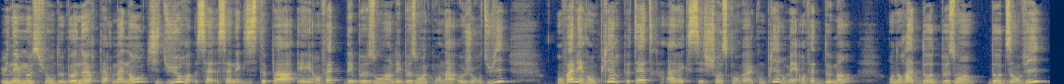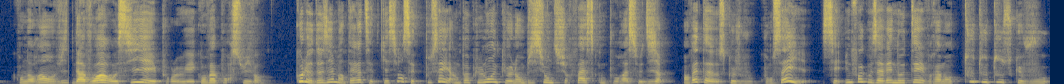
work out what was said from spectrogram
Une émotion de bonheur permanent qui dure, ça, ça n'existe pas. Et en fait, des besoins, les besoins qu'on a aujourd'hui, on va les remplir peut-être avec ces choses qu'on va accomplir, mais en fait demain, on aura d'autres besoins, d'autres envies qu'on aura envie d'avoir aussi et, qu'on va poursuivre. Coup, le deuxième intérêt de cette question, c'est de pousser un peu plus loin que l'ambition de surface qu'on pourra se dire. En fait, euh, ce que je vous conseille, c'est une fois que vous avez noté vraiment tout, tout, tout ce que vous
